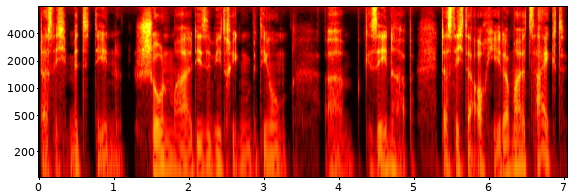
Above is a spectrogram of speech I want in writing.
Dass ich mit denen schon mal diese widrigen Bedingungen ähm, gesehen habe. Dass sich da auch jeder mal zeigt.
